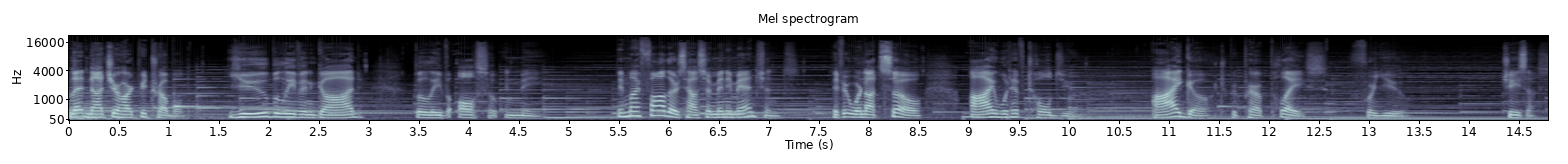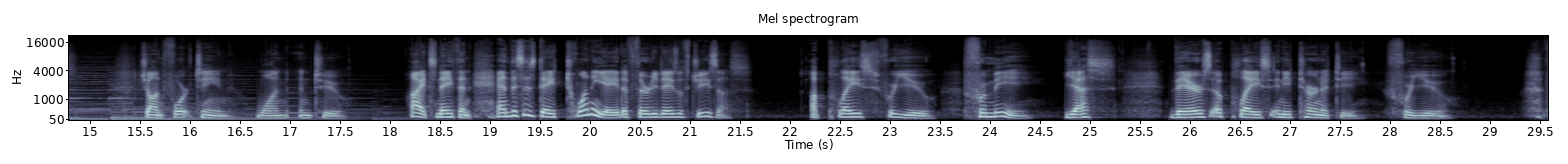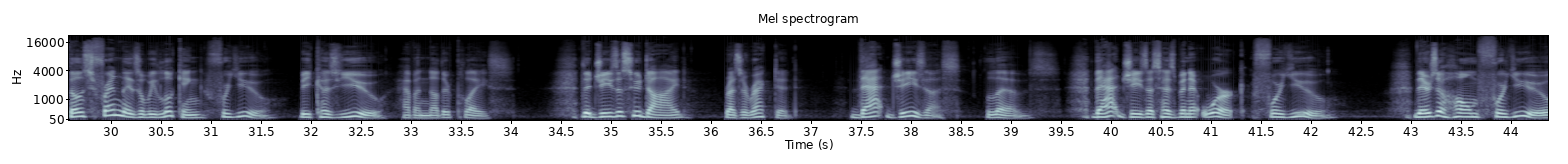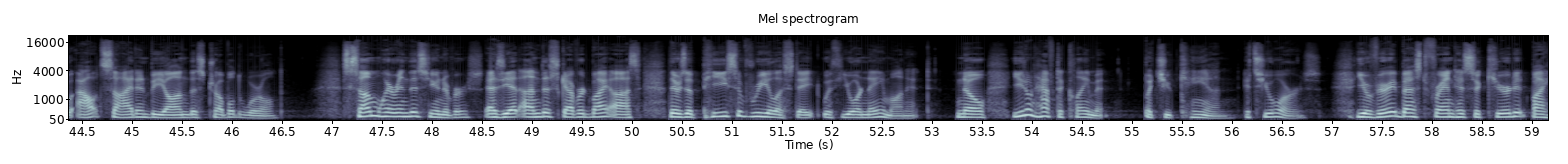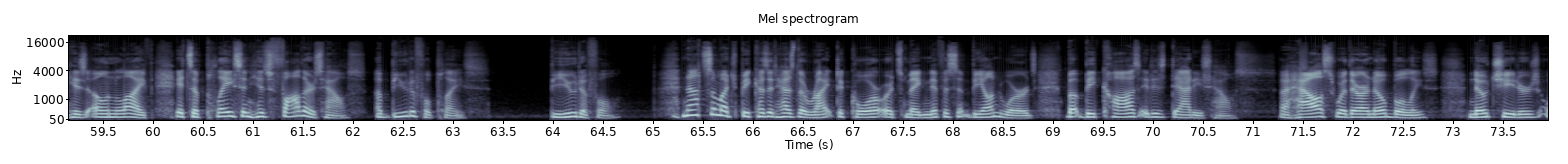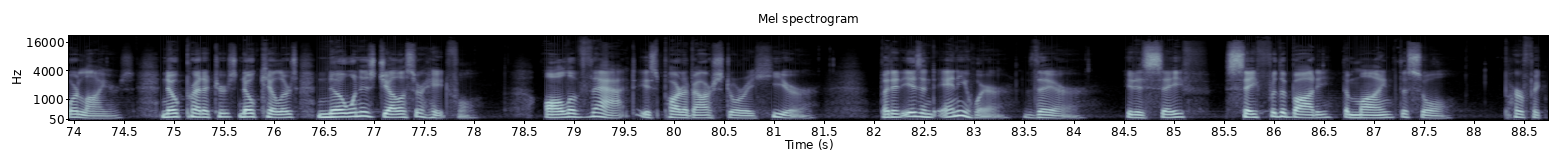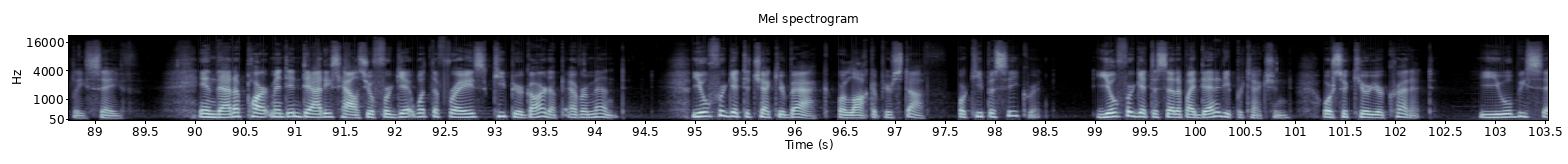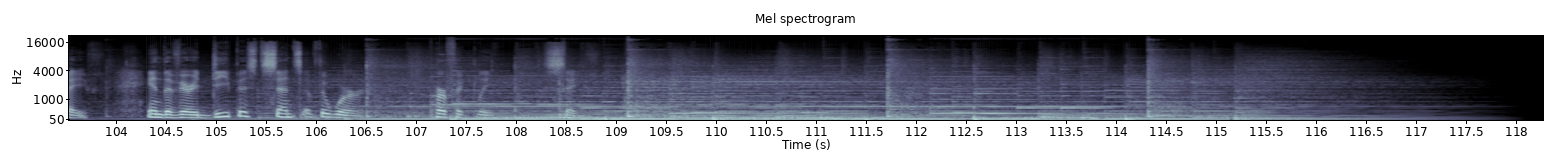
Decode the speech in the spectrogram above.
Let not your heart be troubled. You believe in God, believe also in me. In my Father's house are many mansions. If it were not so, I would have told you. I go to prepare a place for you. Jesus. John 14, 1 and 2. Hi, it's Nathan, and this is day 28 of 30 Days with Jesus. A place for you, for me. Yes, there's a place in eternity for you. Those friendlies will be looking for you because you have another place. The Jesus who died, resurrected, that Jesus lives. That Jesus has been at work for you. There's a home for you outside and beyond this troubled world. Somewhere in this universe, as yet undiscovered by us, there's a piece of real estate with your name on it. No, you don't have to claim it but you can. It's yours. Your very best friend has secured it by his own life. It's a place in his father's house, a beautiful place. Beautiful. Not so much because it has the right decor or it's magnificent beyond words, but because it is daddy's house. A house where there are no bullies, no cheaters or liars, no predators, no killers, no one is jealous or hateful. All of that is part of our story here, but it isn't anywhere there. It is safe, safe for the body, the mind, the soul. Perfectly safe. In that apartment in Daddy's house, you'll forget what the phrase, keep your guard up, ever meant. You'll forget to check your back, or lock up your stuff, or keep a secret. You'll forget to set up identity protection, or secure your credit. You will be safe, in the very deepest sense of the word, perfectly safe.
